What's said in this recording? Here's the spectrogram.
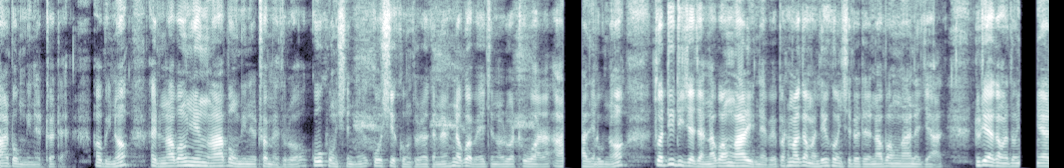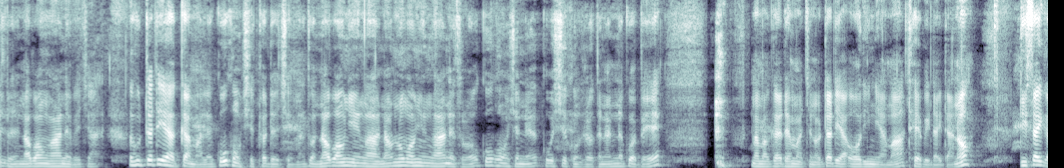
9ပုံနေနဲ့ထွက်တယ်ဟုတ်ပြီเนาะအဲ့ဒီနောက်ပေါင်းချင်း9ပုံနေနဲ့ထွက်မယ်ဆိုတော့6ခု8နဲ့6 8ခုဆိုတော့ကနနှစ်ကွက်ပဲကျွန်တော်တို့ကထိုးရတာအားရလို့เนาะသူကတိတိကျကျနောက်ပေါင်း9တွေနဲ့ပဲပထမကမှ4ခု8ထွက်တယ်နောက်ပေါင်း9နဲ့ကြားတယ်ဒုတိယကမှ များတယ်နောက်ပေါင်း9နဲ့ပဲကြာတယ်အခုတတိယကတ်မှာလဲ6ခု8ထွက်တဲ့ချိန်မှာသူကနောက်ပေါင်းချင်း9နောက်လုံးပေါင်းချင်း9နဲ့ဆိုတော့6ခု8နဲ့6 8ခုဆိုတော့ကဏ္ဍနှစ်ကွက်ပဲမမကတ်ထဲမှာကျွန်တော်တတိယ order နေရာမှာထည့်ပေးလိုက်တာနော်ဒီ site က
